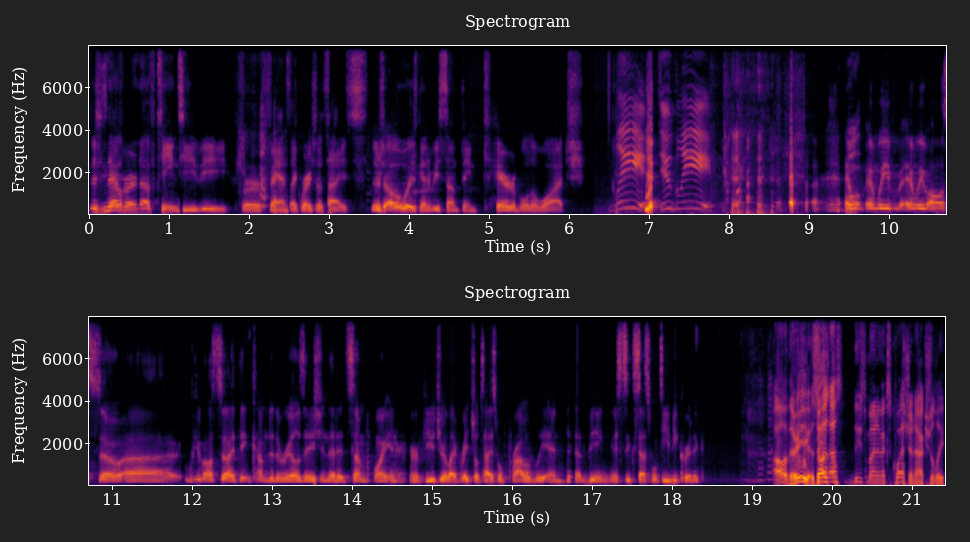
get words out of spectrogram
There's never enough teen TV for fans like Rachel Tice. There's always going to be something terrible to watch. Glee. Do Glee. and, and we've and we've also uh, we've also I think come to the realization that at some point in her future, life, Rachel Tice will probably end up being a successful TV critic. Oh, there you go. So that's at least my next question. Actually,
